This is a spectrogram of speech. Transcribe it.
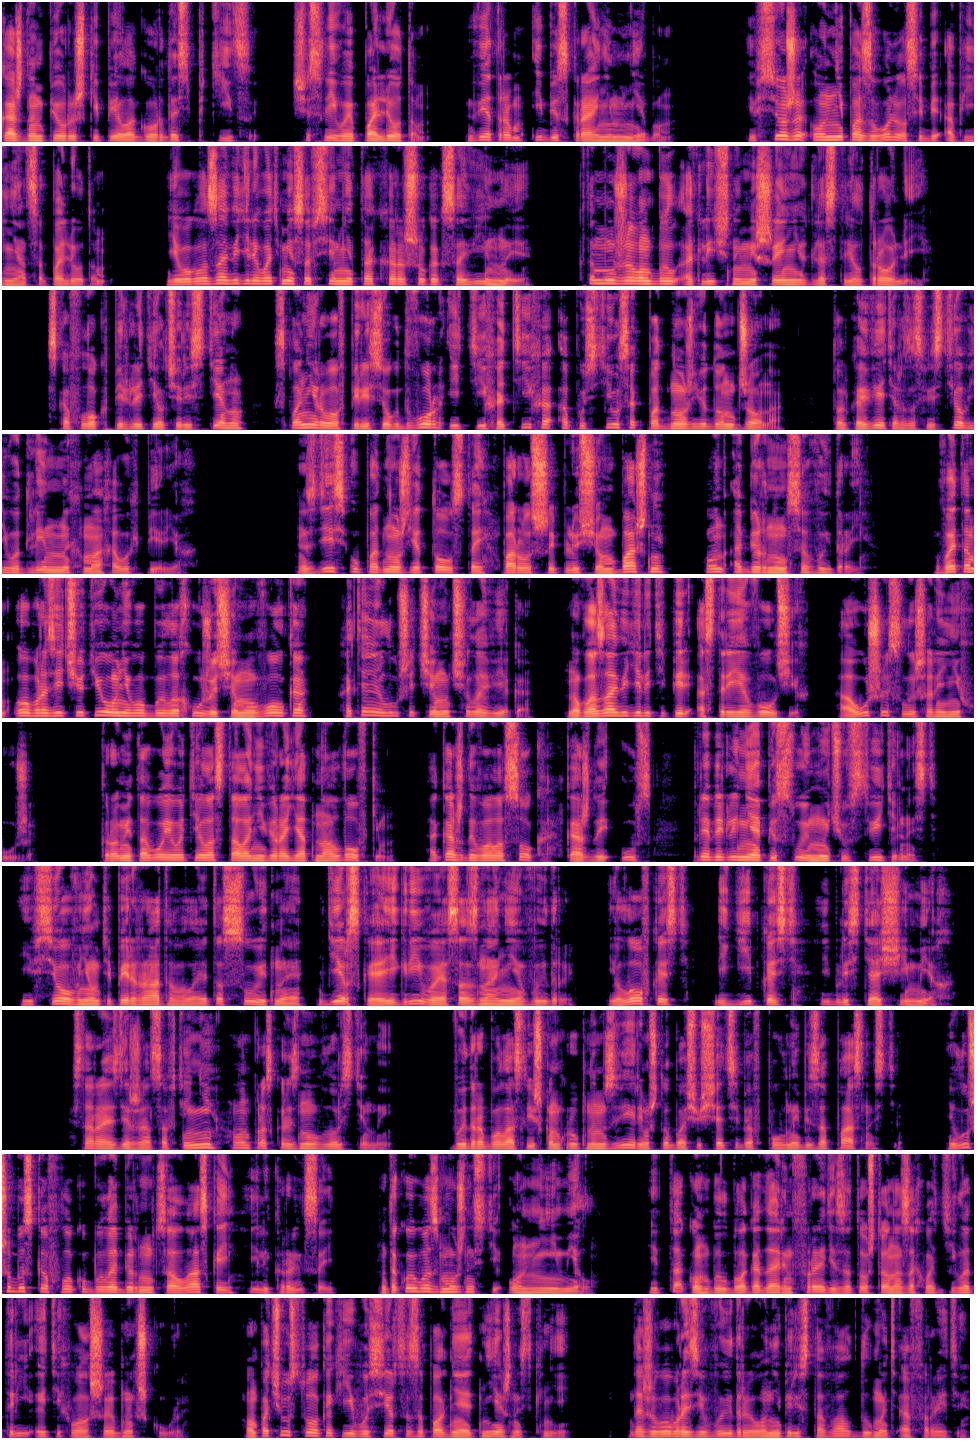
каждом перышке пела гордость птицы, счастливая полетом, ветром и бескрайним небом. И все же он не позволил себе опьяняться полетом. Его глаза видели во тьме совсем не так хорошо, как совинные. К тому же он был отличной мишенью для стрел троллей. Скафлок перелетел через стену, спланировав пересек двор и тихо-тихо опустился к подножью Дон Джона, только ветер засвистел в его длинных маховых перьях. Здесь, у подножья толстой, поросшей плющом башни, он обернулся выдрой. В этом образе чутье у него было хуже, чем у волка, хотя и лучше, чем у человека. Но глаза видели теперь острее волчьих, а уши слышали не хуже. Кроме того, его тело стало невероятно ловким, а каждый волосок, каждый ус приобрели неописуемую чувствительность. И все в нем теперь радовало это суетное, дерзкое, игривое сознание выдры. И ловкость, и гибкость, и блестящий мех. Стараясь держаться в тени, он проскользнул вдоль стены. Выдра была слишком крупным зверем, чтобы ощущать себя в полной безопасности. И лучше бы Скафлоку было обернуться лаской или крысой, но такой возможности он не имел. И так он был благодарен Фредди за то, что она захватила три этих волшебных шкуры. Он почувствовал, как его сердце заполняет нежность к ней. Даже в образе выдры он не переставал думать о Фредди.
